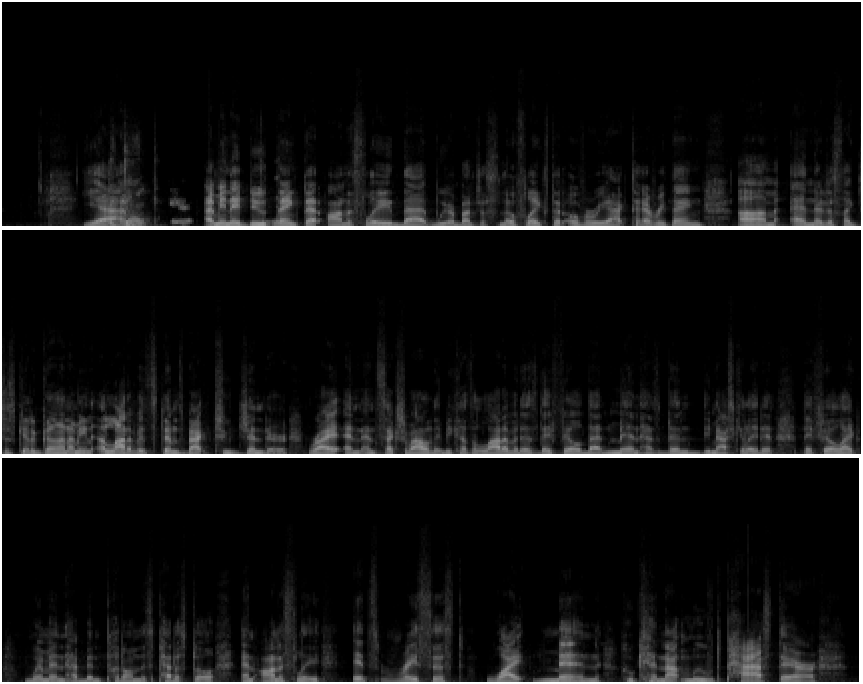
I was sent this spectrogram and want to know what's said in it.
Yeah. They I'm- don't care. I mean, they do think that honestly that we're a bunch of snowflakes that overreact to everything, um, and they're just like, just get a gun. I mean, a lot of it stems back to gender, right, and and sexuality, because a lot of it is they feel that men has been demasculated. They feel like women have been put on this pedestal, and honestly, it's racist white men who cannot move past their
